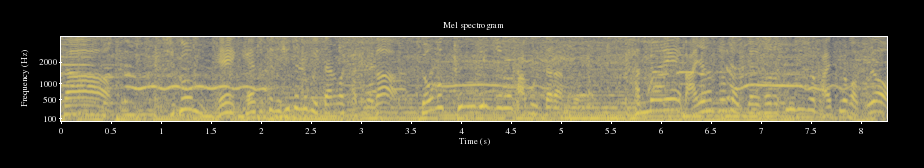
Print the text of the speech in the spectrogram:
자 지금 예, 계속해서 휘둘리고 있다는 것 자체가 너무 큰 기술을 가고 있다는 거예요. 반면에 마녀 선수의 입장에서는 큰 기술을 갈 필요가 없고요.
